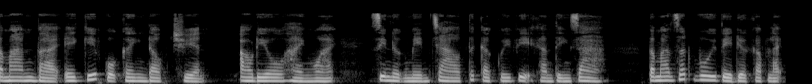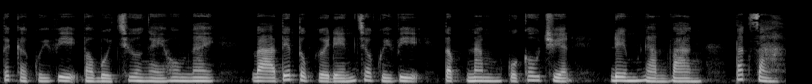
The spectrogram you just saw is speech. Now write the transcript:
Tâm An và ekip của kênh đọc truyện audio hài ngoại xin được mến chào tất cả quý vị khán thính giả. Tâm An rất vui vì được gặp lại tất cả quý vị vào buổi trưa ngày hôm nay và tiếp tục gửi đến cho quý vị tập 5 của câu chuyện Đêm ngàn vàng tác giả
